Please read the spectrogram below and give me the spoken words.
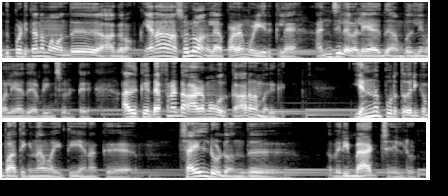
அதுபடி தான் நம்ம வந்து ஆகிறோம். ஏன்னா சொல்லுவாங்களே பழமொழி இருக்குல்ல அஞ்சில் விளையாது ஐம்பதுலேயும் விளையாது அப்படின்னு சொல்லிட்டு. அதுக்கு டெஃபினட்டாக ஆழமாக ஒரு காரணம் இருக்குது என்னை பொறுத்த வரைக்கும் பார்த்தீங்கன்னா வைத்தி எனக்கு சைல்டுஹுட் வந்து வெரி பேட் சைல்டுஹுட்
